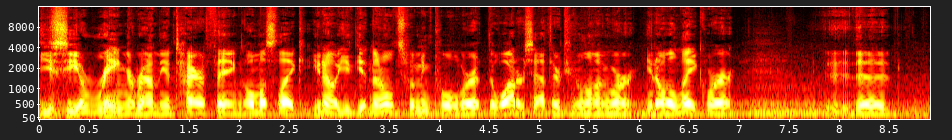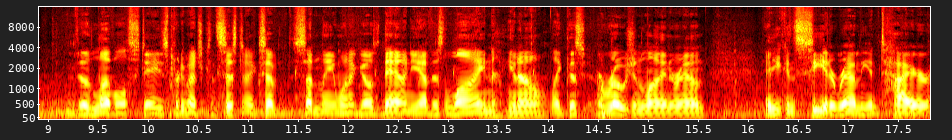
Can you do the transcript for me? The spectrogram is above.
You see a ring around the entire thing, almost like you know you'd get in an old swimming pool where the water sat there too long, or you know a lake where the the level stays pretty much consistent, except suddenly when it goes down, you have this line, you know, like this erosion line around, and you can see it around the entire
